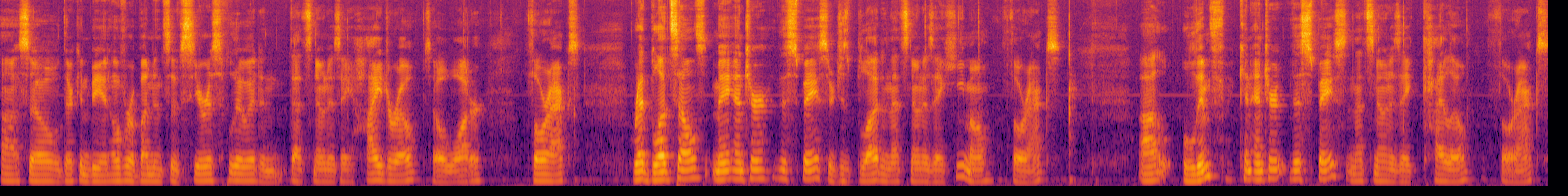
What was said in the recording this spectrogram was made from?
Uh, so there can be an overabundance of serous fluid, and that's known as a hydro, so water, thorax. Red blood cells may enter this space, or just blood, and that's known as a hemothorax. Uh, lymph can enter this space, and that's known as a chylothorax.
